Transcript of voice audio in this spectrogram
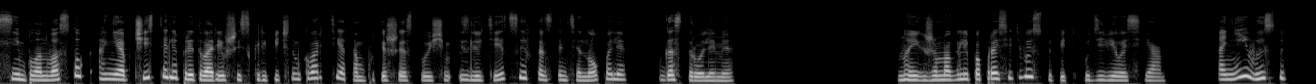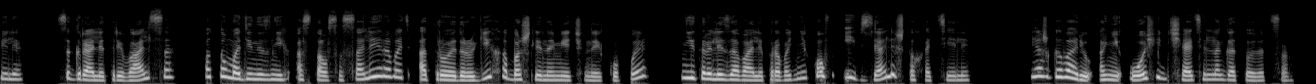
Симплан Восток они обчистили, притворившись скрипичным квартетом, путешествующим из Лютеции в Константинополе с гастролями. Но их же могли попросить выступить, удивилась я. Они выступили, сыграли три вальса, потом один из них остался солировать, а трое других обошли намеченные купе, нейтрализовали проводников и взяли, что хотели. Я ж говорю, они очень тщательно готовятся.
